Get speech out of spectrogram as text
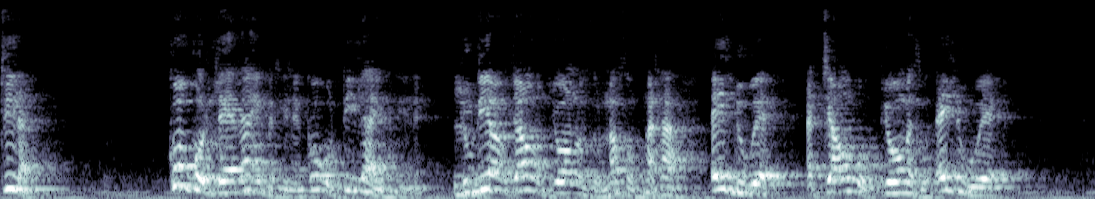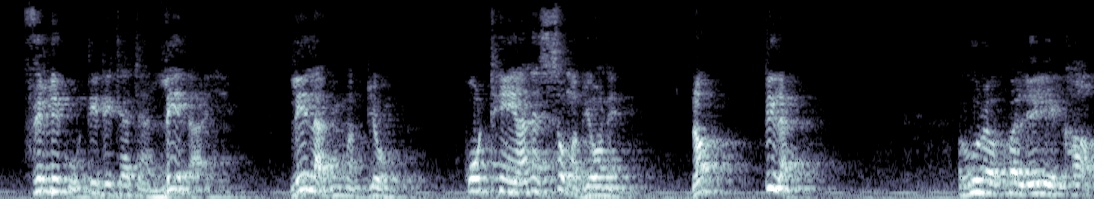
တိလားကိုယ့်ကိုလဲလိုက်မထင်နဲ့ကိုယ့်ကိုတိလိုက်မထင်နဲ့လူတယောက်အကြောင်းကိုပြောလို့ဆိုနောက်ဆုံးမှတ်ထားအဲ့လူရဲ့အကြောင်းကိုပြောမယ်ဆိုအဲ့လူရဲ့ဇင်းမြစ်ကိုတိတိကျကျလေ့လာရင်လေ့လာပြီးမှပြောကိုထင်ရနဲ့စွတ်မပြောနဲ့နော်တိလား။အခုတော့ခွက်လေးတွေခောက်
